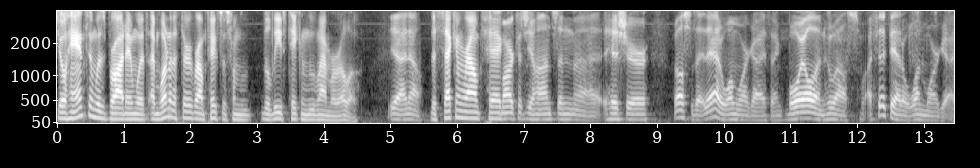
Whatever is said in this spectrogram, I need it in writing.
Johansson was brought in with, and one of the third round picks was from the Leafs taking Lou Lamoriello. Yeah, I know. The second round pick, Marcus Johansson, uh, Hischier. Who else did they? They had one more guy, I think. Boyle and who else? I feel like they had a one more guy.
